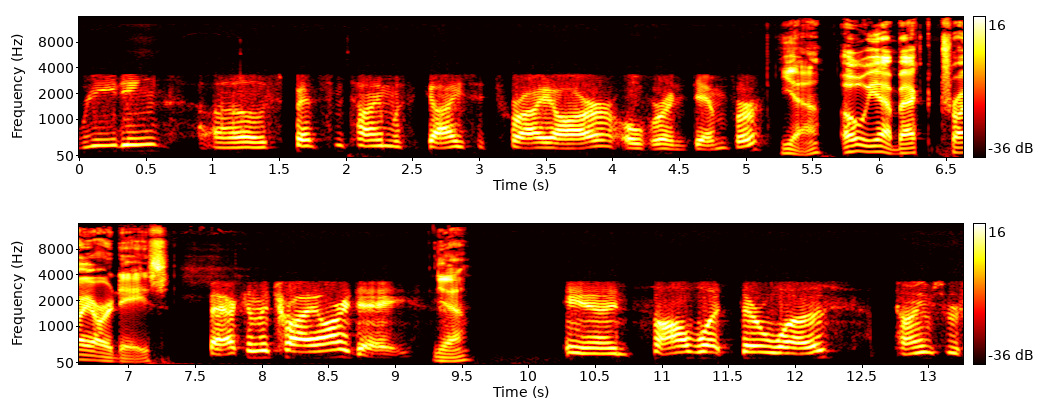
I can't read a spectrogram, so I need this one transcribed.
reading, uh, spent some time with the guys at Tri-R over in Denver, Yeah. Oh yeah, back Tri-R days. back in the Tri-R days, Yeah. and saw what there was. Times were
